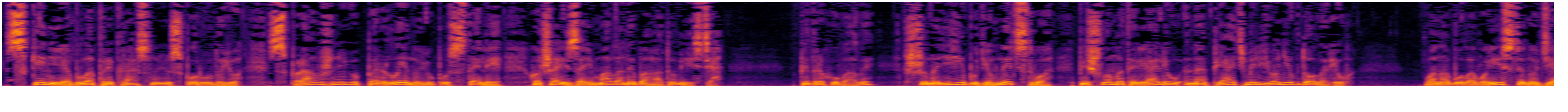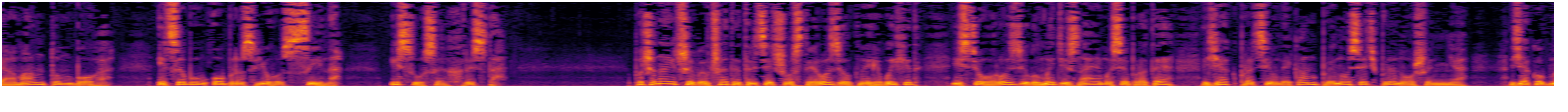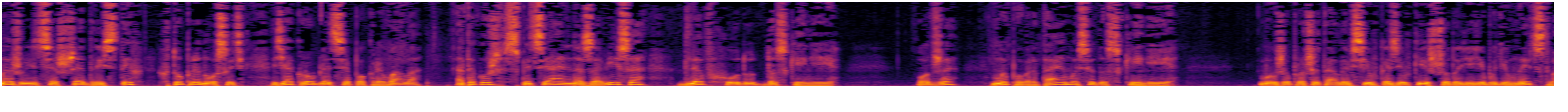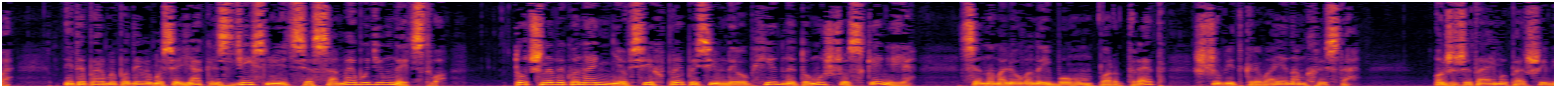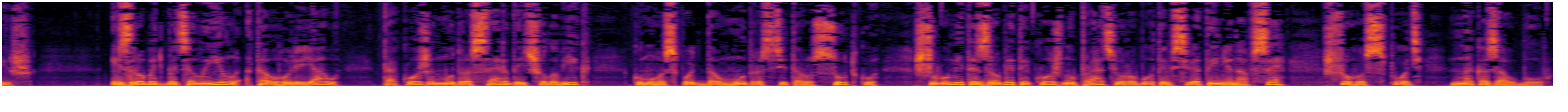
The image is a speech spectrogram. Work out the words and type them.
Скинія була прекрасною спорудою, справжньою перлиною пустелі, хоча й займала небагато місця. Підрахували, що на її будівництво пішло матеріалів на 5 мільйонів доларів. Вона була воістину діамантом Бога, і це був образ його сина, Ісуса Христа. Починаючи вивчати 36-й розділ книги Вихід, із цього розділу ми дізнаємося про те, як працівникам приносять приношення, як обмежується щедрість тих, хто приносить, як робляться покривала, а також спеціальна завіса для входу до скинії. Отже, ми повертаємося до скинії. Ми вже прочитали всі вказівки щодо її будівництва, і тепер ми подивимося, як здійснюється саме будівництво. Точне виконання всіх приписів необхідне, тому що скинія це намальований Богом портрет, що відкриває нам Христа. Отже, читаємо перший вірш. І зробить Бецелиїл та Оголіяв та кожен мудросердий чоловік, кому Господь дав мудрості та розсудку, щоб уміти зробити кожну працю роботи в святині на все, що Господь наказав був.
